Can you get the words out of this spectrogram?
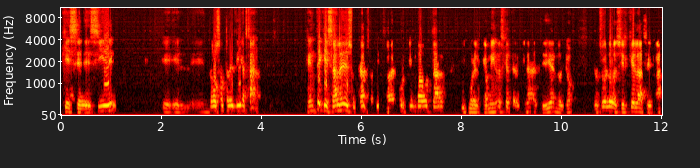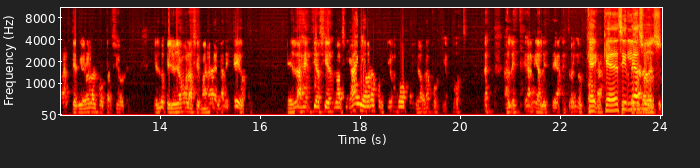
que se decide eh, dos o tres días antes. Gente que sale de su casa sin saber por quién va a votar y por el camino es que termina decidiendo. Yo, yo suelo decir que la semana anterior a las votaciones es lo que yo llamo la semana del aleteo. Es la gente haciendo así, ay, ahora por quién vota y ahora por quién vota. aletean y aletean. Entonces ¿Qué, decirle a sus,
